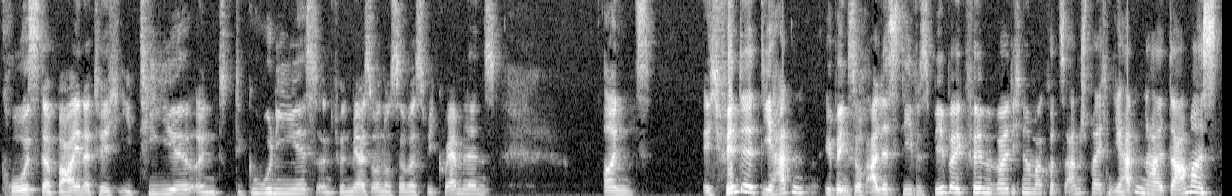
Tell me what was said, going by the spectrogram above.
groß dabei natürlich E.T. und The Goonies und für mehr ist auch noch sowas wie Kremlins. Und ich finde, die hatten übrigens auch alle Steven Spielberg-Filme, wollte ich nur mal kurz ansprechen. Die hatten halt damals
